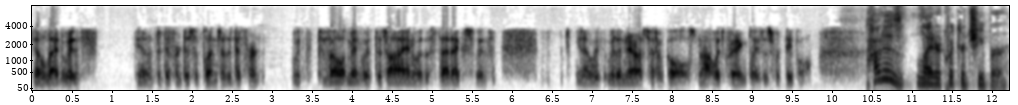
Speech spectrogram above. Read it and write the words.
you know, led with you know the different disciplines or the different with development, with design, with aesthetics, with you know with with a narrow set of goals, not with creating places for people. How does lighter, quicker, cheaper?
